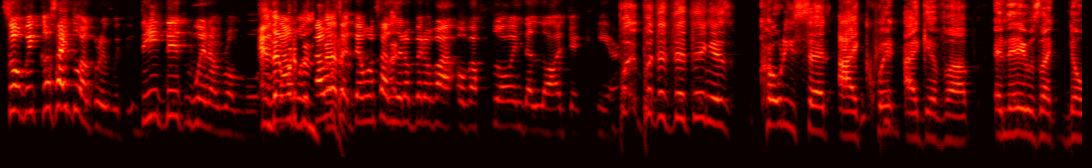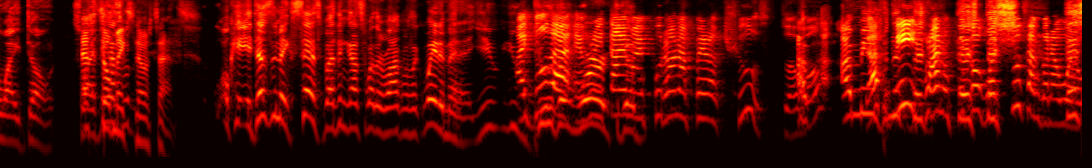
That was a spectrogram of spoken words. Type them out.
So because I do agree with you, they did win a rumble, And that would have was, been that was better. a, there was a little bit of a of a flaw in the logic here. But but the, the thing is, Cody said, "I quit. I give up," and then he was like, "No, I don't." So I That think still makes what- no sense. Okay, it doesn't make sense, but I think that's why The Rock was like, "Wait a minute, you you I do, do that the every work." to time go- I put on a pair of shoes, Flobo. I, I mean, That's but me the, the, trying to the, pick up the, what shoes I'm gonna the wear. with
